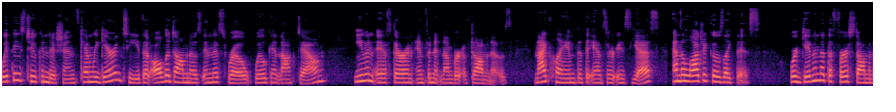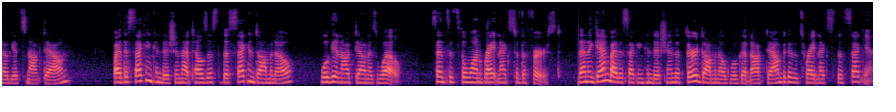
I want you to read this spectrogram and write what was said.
with these two conditions, can we guarantee that all the dominoes in this row will get knocked down, even if there are an infinite number of dominoes? And I claim that the answer is yes, and the logic goes like this. We're given that the first domino gets knocked down. By the second condition, that tells us that the second domino will get knocked down as well, since it's the one right next to the first. Then again, by the second condition, the third domino will get knocked down because it's right next to the second.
